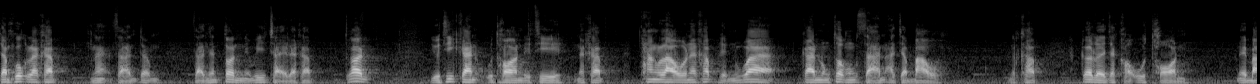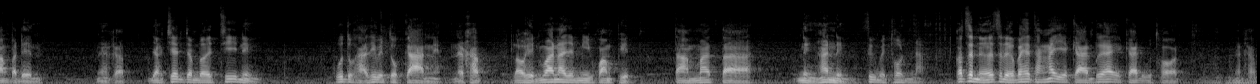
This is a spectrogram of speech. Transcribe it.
จำคุกแล้วครับนะศาลจำศาลชั้นต้นเนี่ยวินิจฉัยแล้วครับ ก็อยู่ที่การอุทธรณ์อีกทีนะครับ ทางเรานะครับเห็นว่าการลงโทษของศาลอาจจะเบานะครับ ก็เลยจะขออุทธรณ์ในบางประเด็นนะครับ อย่างเช่นจำเลยที่หนึ่งผู้ต้องหาที่เป็นตัวการเนี่ยนะครับ เราเห็นว่าน่าจะมีความผิดตามมาตรา 151 ซึ่งเป็นโทษหนัก ก็เสนอเสนอไปให้ทางให้อัยการเพื่อให้อัยการอุทธรณ์นะครับ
